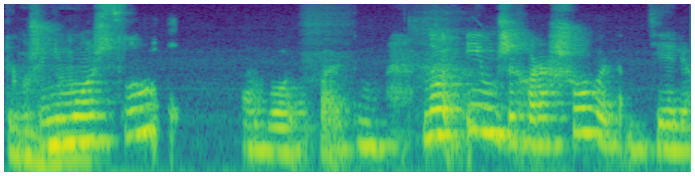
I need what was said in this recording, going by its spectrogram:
ты уже не можешь слушать. Вот, поэтому. Но им же хорошо в этом деле.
